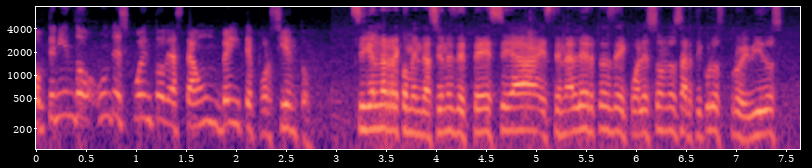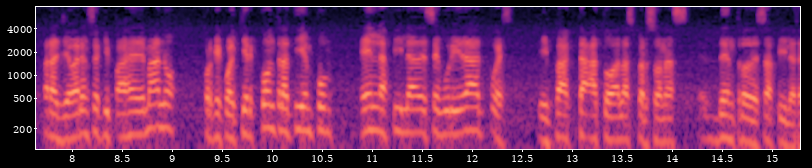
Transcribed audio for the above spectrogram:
obteniendo un descuento de hasta un 20%. Sigan las recomendaciones de TSA, estén alertas de cuáles son los artículos prohibidos para llevar en su equipaje de mano, porque cualquier contratiempo en la fila de seguridad pues impacta a todas las personas dentro de esa fila.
